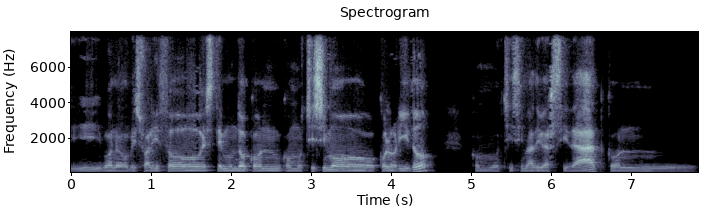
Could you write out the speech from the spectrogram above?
y bueno, visualizo este mundo con, con, muchísimo colorido, con muchísima diversidad, con,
